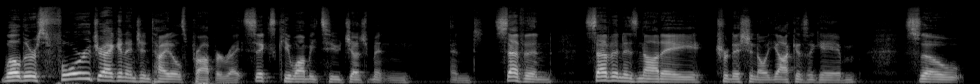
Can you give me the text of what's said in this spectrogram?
well there's four Dragon Engine titles proper, right? 6 Kiwami 2 Judgment and and 7 7 is not a traditional Yakuza game. So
